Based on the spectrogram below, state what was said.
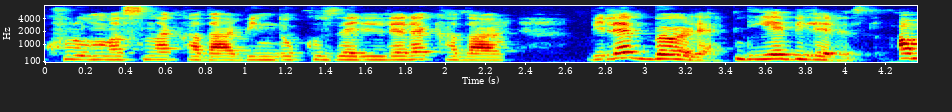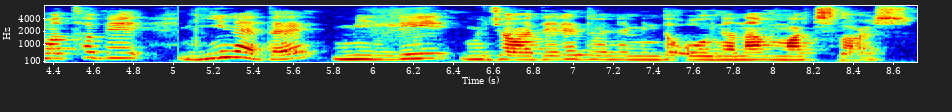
kurulmasına kadar 1950'lere kadar bile böyle diyebiliriz. Ama tabii yine de milli mücadele döneminde oynanan maçlar,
